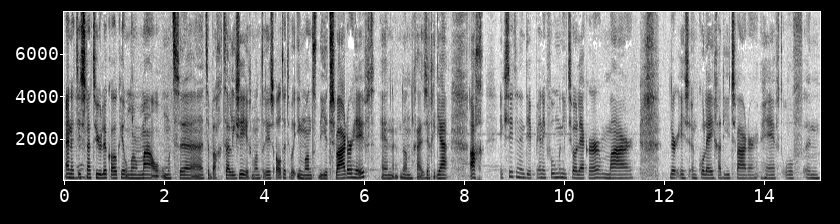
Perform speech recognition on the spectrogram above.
en het is natuurlijk ook heel normaal om het uh, te bagatelliseren. Want er is altijd wel iemand die het zwaarder heeft. En dan ga je zeggen, ja, ach, ik zit in een dipje en ik voel me niet zo lekker. Maar er is een collega die het zwaarder heeft. Of een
